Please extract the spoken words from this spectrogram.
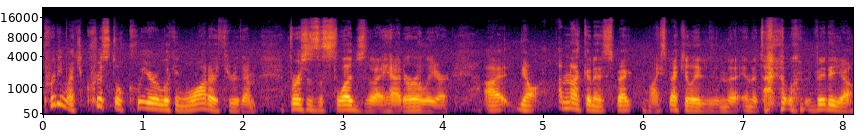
pretty much crystal clear looking water through them versus the sludge that I had earlier. Uh, you know, I'm not going to spec. I speculated in the in the title of the video,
